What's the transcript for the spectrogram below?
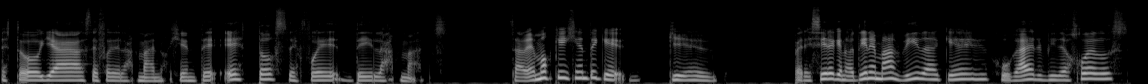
Esto, ya se fue de las manos, gente. Esto se fue de las manos. Sabemos que hay gente que, que pareciera que no tiene más vida que jugar videojuegos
